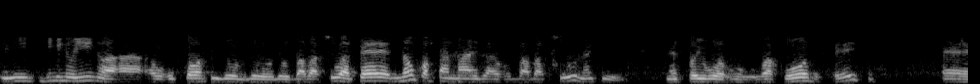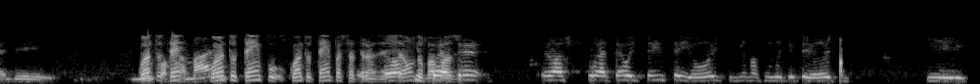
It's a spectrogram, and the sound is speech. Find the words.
e diminuindo a, a, o corte do, do, do, babaçu, até não cortar mais a, o babaçu, né? Que né, foi o, o, o acordo feito é, de Quanto, te, quanto tempo, quanto tempo essa transição do babaçu? Até, eu acho que foi até 88, 1988, que,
